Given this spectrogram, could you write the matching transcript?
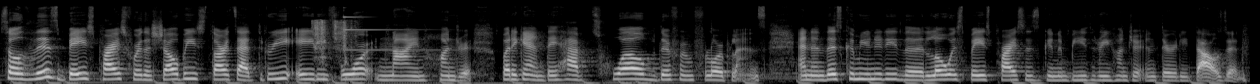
So this base price for the Shelby starts at 384,900. But again, they have 12 different floor plans. And in this community, the lowest base price is gonna be 330,000.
